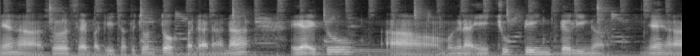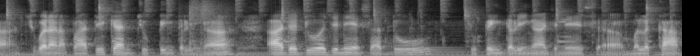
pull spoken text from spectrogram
ya. So saya bagi satu contoh kepada anak-anak iaitu uh, mengenai cuping telinga ya. Ha, cuba anak-anak perhatikan cuping telinga. Ada dua jenis. Satu cuping telinga jenis uh, melekap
